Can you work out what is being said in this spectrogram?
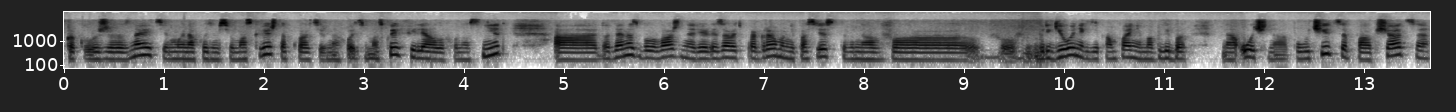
Как вы уже знаете, мы находимся в Москве, штаб-квартира находится в Москве, филиалов у нас нет. Но для нас было важно реализовать программу непосредственно в, в, регионе, где компании могли бы очно поучиться, пообщаться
